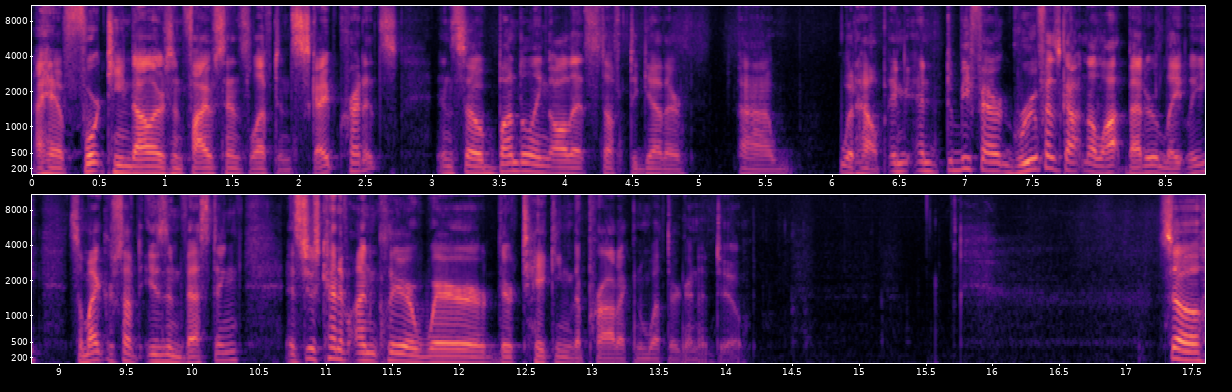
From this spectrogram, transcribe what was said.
I have fourteen dollars and five cents left in Skype credits, and so bundling all that stuff together uh, would help. And, and to be fair, Groove has gotten a lot better lately, so Microsoft is investing. It's just kind of unclear where they're taking the product and what they're going to do. So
